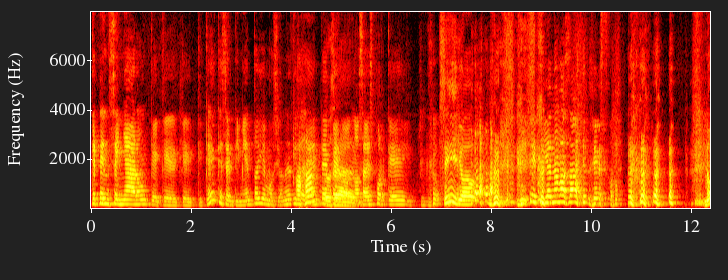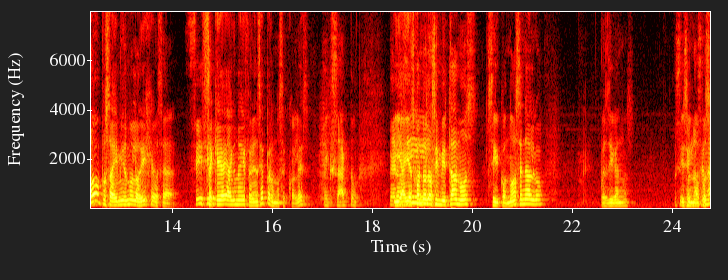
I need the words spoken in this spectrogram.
que, te enseñaron que, que, que, sentimiento y emoción es diferente, pero no sabes por qué. Sí, yo. y tú ya nada más sabes eso. no, pues ahí mismo lo dije, o sea. Sí, sí. Sé que hay una diferencia, pero no sé cuál es. Exacto. y ahí es cuando los invitamos, si conocen algo, pues díganos y si no, pues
